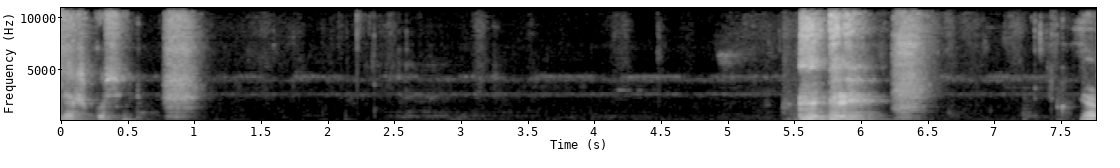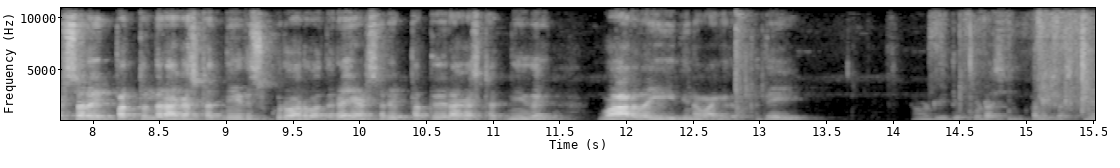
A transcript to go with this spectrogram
ನೆಕ್ಸ್ಟ್ ಕ್ವಶನ್ ಎರಡು ಸಾವಿರದ ಇಪ್ಪತ್ತೊಂದರ ಆಗಸ್ಟ್ ಹದಿನೈದು ಶುಕ್ರವಾರವಾದರೆ ಎರಡು ಸಾವಿರದ ಇಪ್ಪತ್ತೈದರ ಆಗಸ್ಟ್ ಹದಿನೈದು ವಾರದ ಈ ದಿನವಾಗಿರುತ್ತದೆ. ನೋಡಿ, ಇದು ಕೂಡ ಸಿಂಪಲ್ ಪ್ರಶ್ನೆ.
